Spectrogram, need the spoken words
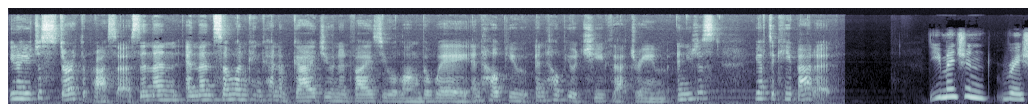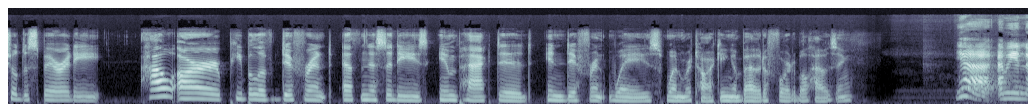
you know you just start the process and then and then someone can kind of guide you and advise you along the way and help you and help you achieve that dream and you just you have to keep at it. You mentioned racial disparity. How are people of different ethnicities impacted in different ways when we're talking about affordable housing yeah, I mean,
